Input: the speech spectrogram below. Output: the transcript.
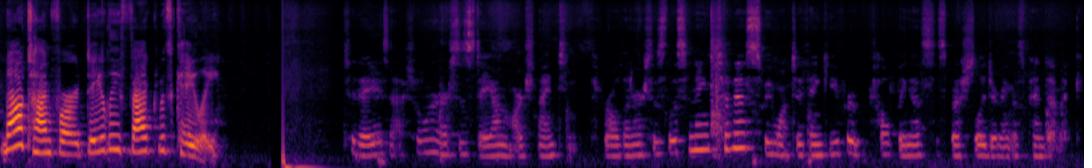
Now, time for our daily fact with Kaylee. Today is National Nurses Day on March 19th. For all the nurses listening to this, we want to thank you for helping us, especially during this pandemic.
